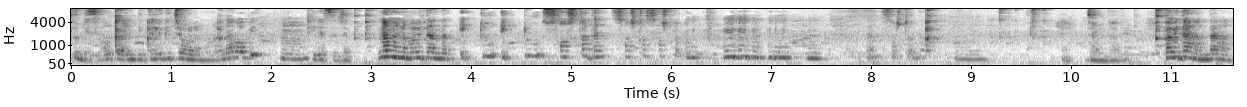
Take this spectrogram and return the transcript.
তো দিছি অল্প একদিন খেলে কিছু হবে মনে না ভাবি? ঠিক আছে যান না না না ভাবি দেন দেন। একটু একটু সসটা দেন দেন হ্যাঁ যান ভাবি। ভাবি দাঁড়ান দাঁড়ান।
